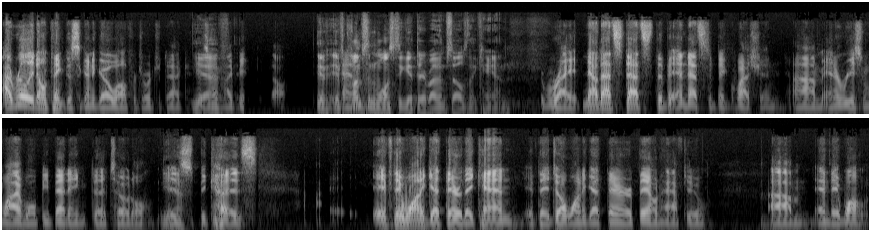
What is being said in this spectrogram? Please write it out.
I really don't think this is going to go well for Georgia Tech. This Yeah, if- might be. no. if, if and- Clemson wants to get there by themselves, they can. Right now, that's that's the and that's the big question. Um, and a reason why I won't be betting the total Yeah. is because if they want to get there, they can. If they don't want to get there, they don't have to, um, and they won't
